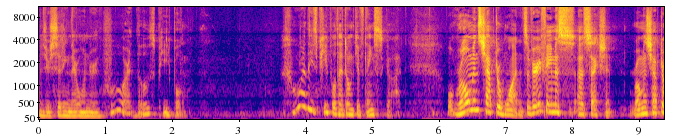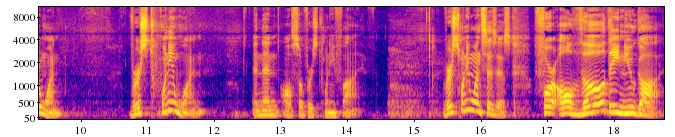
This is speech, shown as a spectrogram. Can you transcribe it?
As you're sitting there wondering, who are those people? Who are these people that don't give thanks to God? Well, Romans chapter 1, it's a very famous uh, section. Romans chapter 1, verse 21, and then also verse 25. Verse 21 says this For although they knew God,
